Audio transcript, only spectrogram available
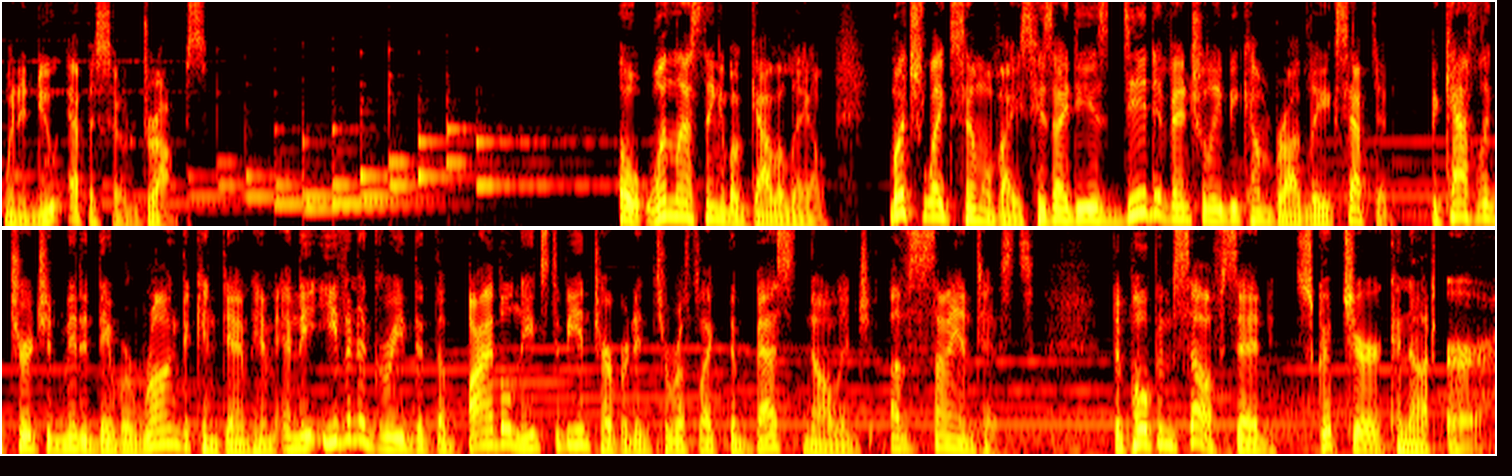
when a new episode drops. Oh, one last thing about Galileo. Much like Semmelweis, his ideas did eventually become broadly accepted. The Catholic Church admitted they were wrong to condemn him, and they even agreed that the Bible needs to be interpreted to reflect the best knowledge of scientists. The Pope himself said, Scripture cannot err,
